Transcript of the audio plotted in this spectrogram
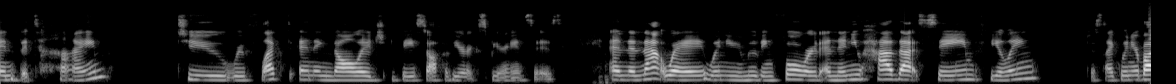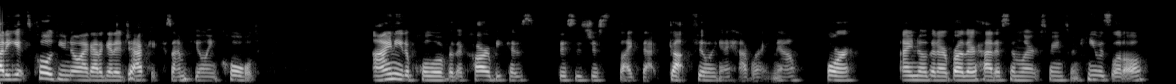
and the time to reflect and acknowledge based off of your experiences. And then that way, when you're moving forward, and then you have that same feeling, just like when your body gets cold, you know, I got to get a jacket because I'm feeling cold. I need to pull over the car because this is just like that gut feeling I have right now. Or I know that our brother had a similar experience when he was little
